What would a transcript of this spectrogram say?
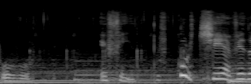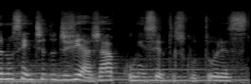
por, enfim, curtir a vida no sentido de viajar, conhecer outras culturas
